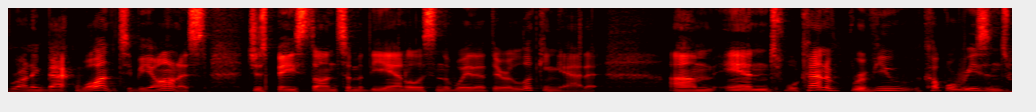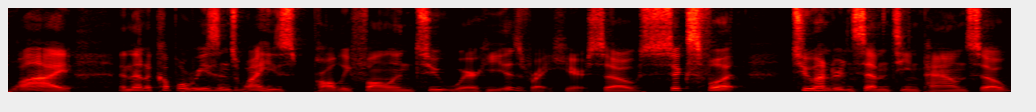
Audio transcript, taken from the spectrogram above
running back one, to be honest, just based on some of the analysts and the way that they were looking at it. Um, and we'll kind of review a couple reasons why, and then a couple reasons why he's probably fallen to where he is right here. So six foot, 217 pounds. So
